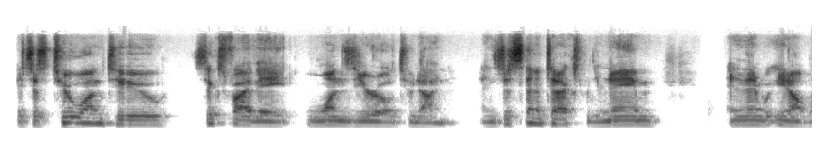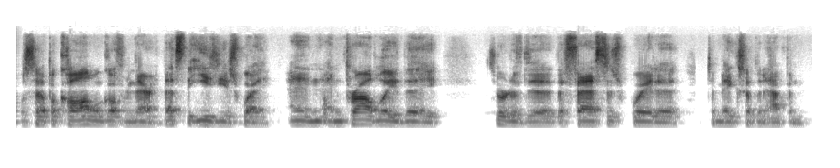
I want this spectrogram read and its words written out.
It's just 212 658 1029. And just send a text with your name. And then, you know, we'll set up a call and we'll go from there. That's the easiest way. And, and probably the, sort of the the fastest way to to make something happen.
